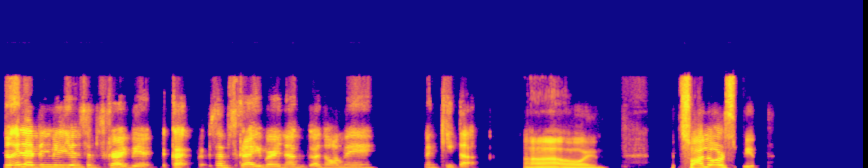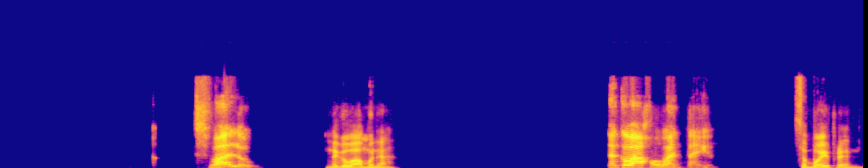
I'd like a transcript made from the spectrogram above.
Noong 11 million subscriber, ka- subscriber, nag, ano kami, nagkita. Ah, okay. Swallow or spit? Swallow. Nagawa mo na? Nagawa ko one time. Sa boyfriend?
